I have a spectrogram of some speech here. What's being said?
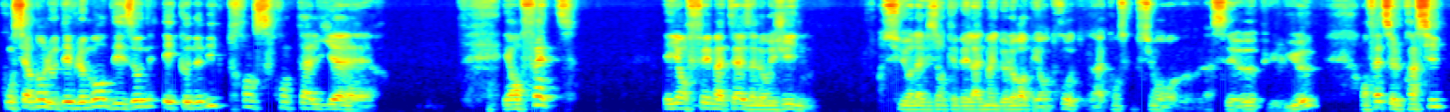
concernant le développement des zones économiques transfrontalières. Et en fait, ayant fait ma thèse à l'origine sur la vision qu'avait l'Allemagne de l'Europe et entre autres la construction, euh, la CE puis l'UE, en fait c'est le principe,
